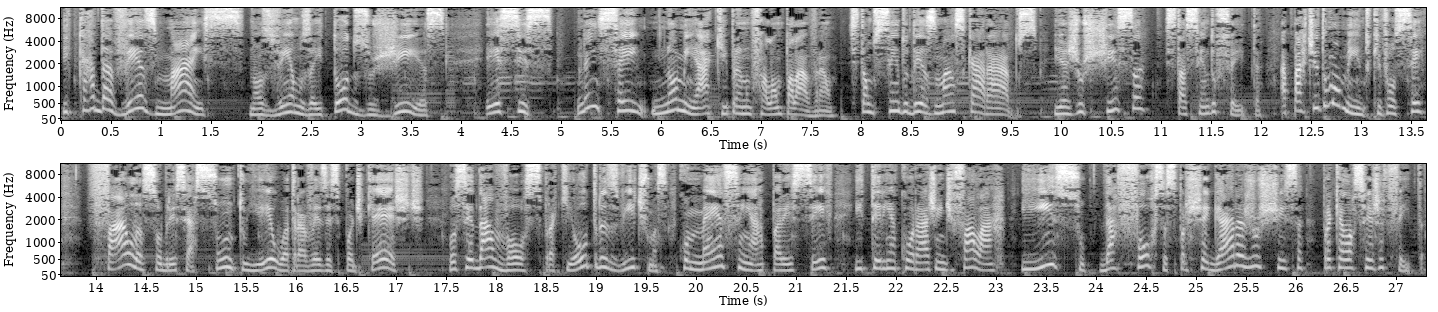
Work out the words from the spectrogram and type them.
E cada vez mais nós vemos aí todos os dias esses, nem sei nomear aqui para não falar um palavrão, estão sendo desmascarados e a justiça está sendo feita. A partir do momento que você fala sobre esse assunto e eu, através desse podcast, você dá voz para que outras vítimas comecem a aparecer e terem a coragem de falar. E isso dá forças para chegar à justiça para que ela seja feita.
